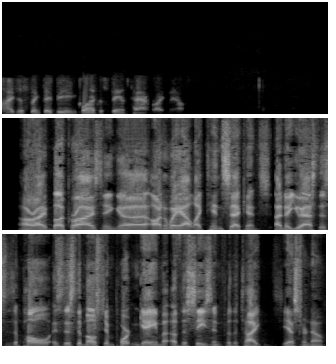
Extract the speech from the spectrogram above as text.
I just think they'd be inclined to stand pat right now. All right, Buck Reising uh, on the way out, like 10 seconds. I know you asked this as a poll. Is this the most important game of the season for the Titans? Yes or no?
